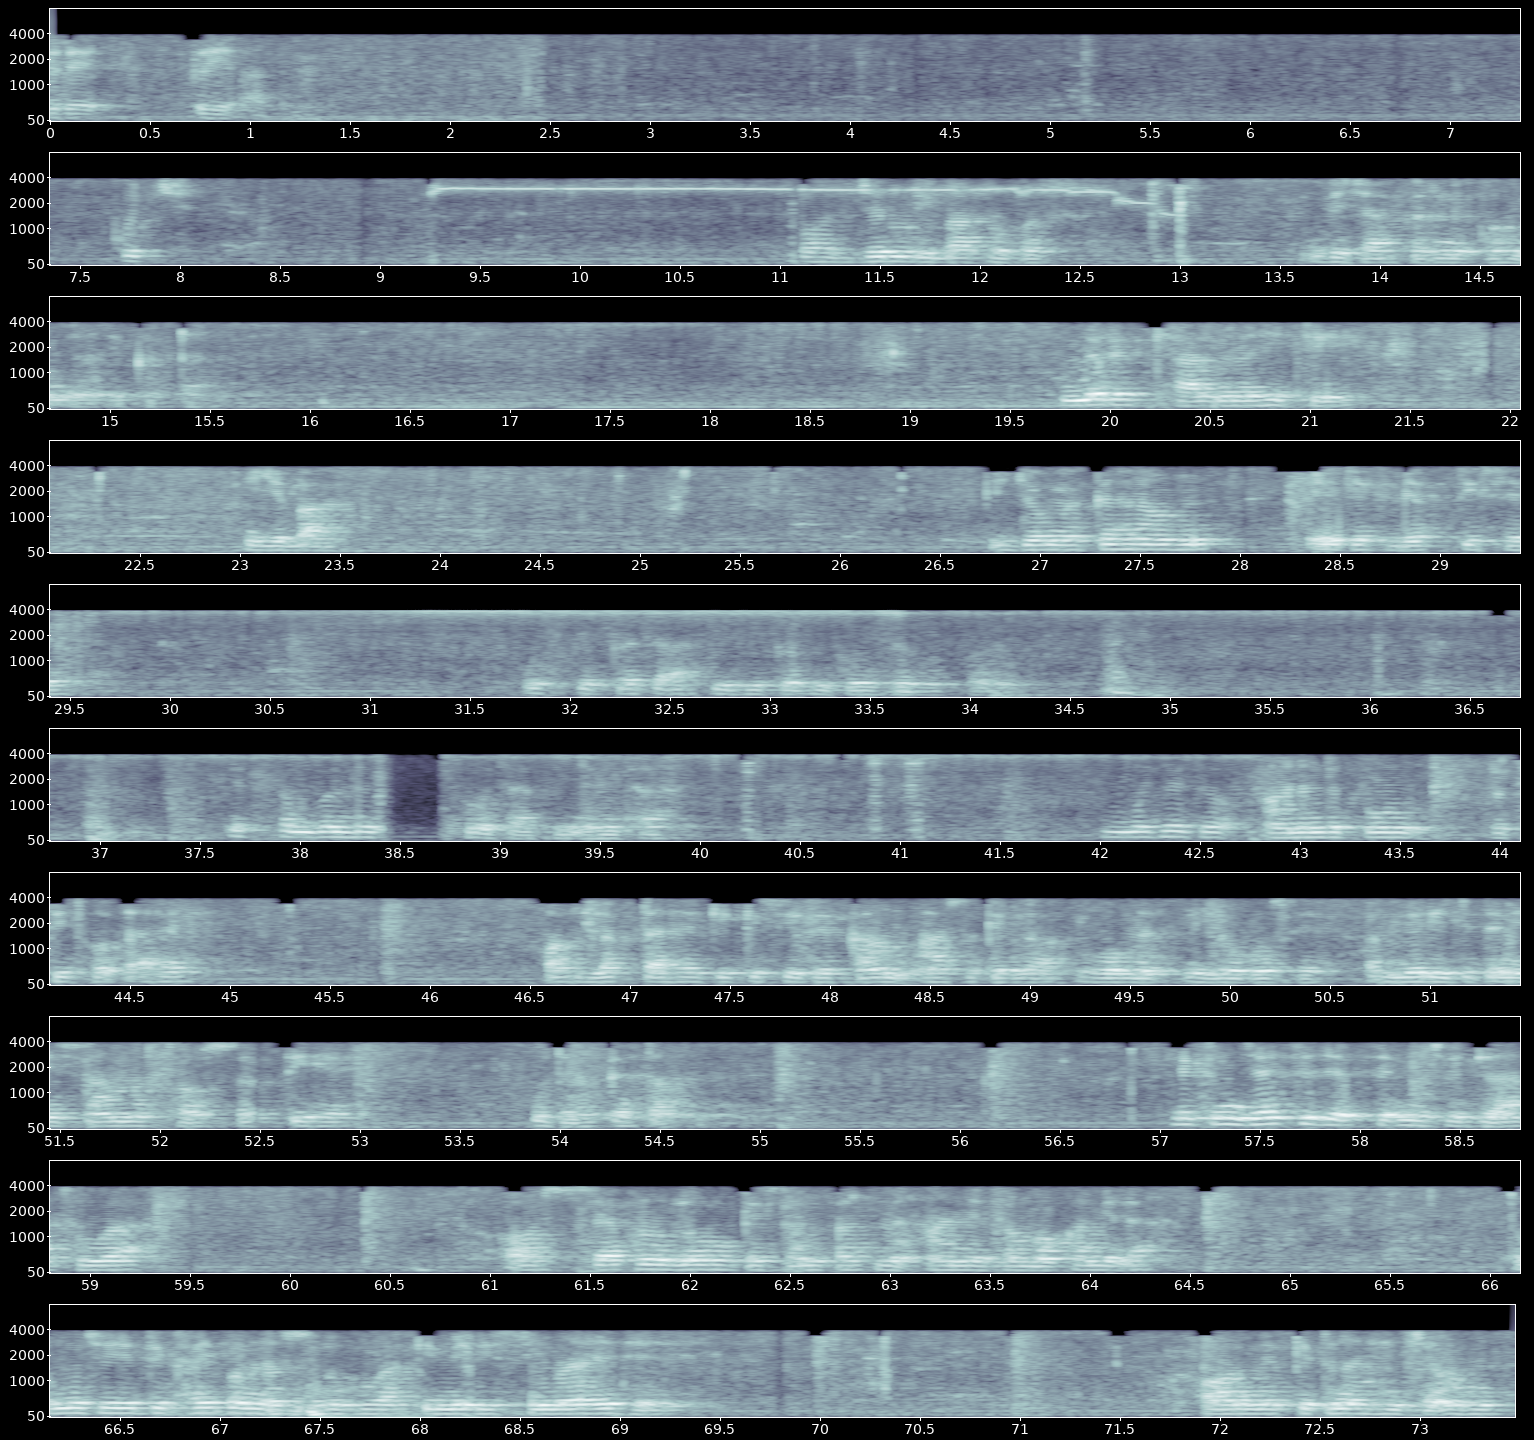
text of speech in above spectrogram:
मेरे प्रिय आत्मा। कुछ बहुत ज़रूरी बातों पर विचार करने को हम यहाँ इकट्ठा मेरे ख्याल में नहीं थी ये बात कि जो मैं कह रहा हूँ एक एक व्यक्ति से उसके प्रचार की भी कभी कोई ज़रूरत पड़े इस संबंध में सोचा भी नहीं था। मुझे जो आनंदपूर्ण प्रतीत होता है और लगता है कि किसी के काम आ सकेगा, वो मैं इन लोगों से और मेरी जितनी सामर्थ्य और शक्ति है, उतना कहता हूँ। लेकिन जैसे जैसे मुझे ज्ञात हुआ सैकड़ों लोगों के संपर्क में आने का मौका मिला। तो मुझे ये दिखाई पड़ना शुरू हुआ कि मेरी सीमाएँ हैं और मैं कितना ही चाहूँ।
